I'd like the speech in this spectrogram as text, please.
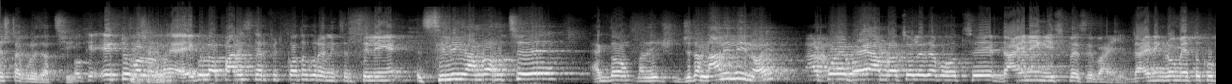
চেষ্টা করে যাচ্ছি। ওকে একটু বলুন ভাইয়া এগুলো পার স্কয়ার ফিট কত করে নিচ্ছেন সিলিং এ? সিলিং আমরা হচ্ছে একদম মানে যেটা না নিলেই নয় তারপরে ভাইয়া আমরা চলে যাব হচ্ছে ডাইনিং স্পেসে ভাই। ডাইনিং রুমে তো খুব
